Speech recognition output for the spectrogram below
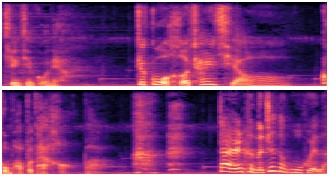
青青姑娘，这过河拆桥恐怕不太好吧？大大人可能真的误会了，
